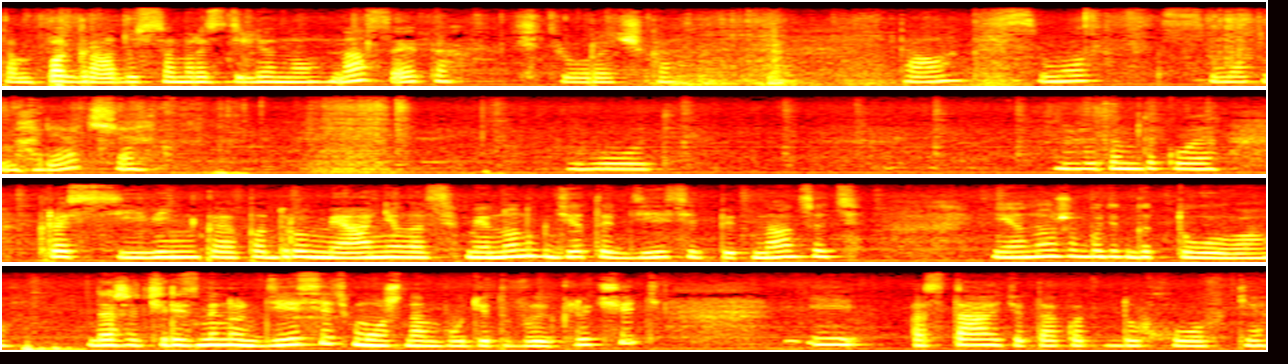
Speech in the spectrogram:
там по градусам разделено, у нас это четверочка. Так, смотрим, смотрим горячая. Вот. Уже там такое красивенькое, подрумянилось. Минут где-то 10-15. И оно уже будет готово. Даже через минут 10 можно будет выключить и оставить вот так вот в духовке.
